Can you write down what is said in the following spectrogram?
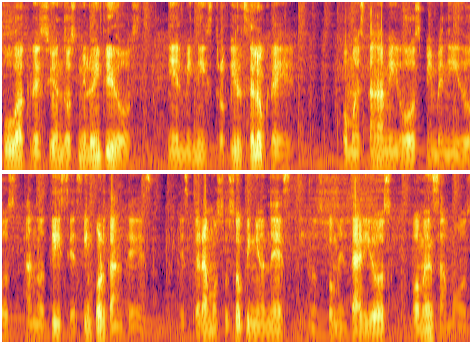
Cuba creció en 2022, ni el ministro Gil se lo cree. ¿Cómo están amigos? Bienvenidos a Noticias Importantes. Esperamos sus opiniones en los comentarios. Comenzamos.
